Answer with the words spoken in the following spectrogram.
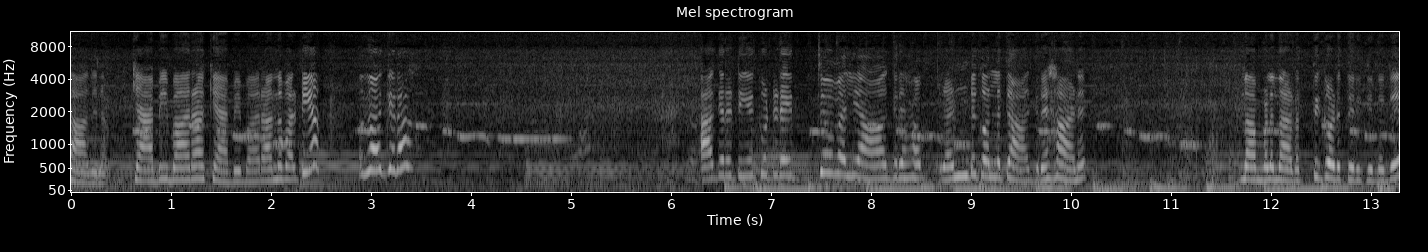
സാധനം. ക്യാബിബാര ക്യാബിബാര എന്ന് പറഞ്ഞ ഒന്ന് നോക്കിയടാ. ആഗ്രഹ ടീക്കുട്ടിയുടെ ഏറ്റവും വലിയ ആഗ്രഹം രണ്ട് കൊല്ലത്തെ ആഗ്രഹമാണ് നമ്മൾ നടത്തി കൊടുത്തിരിക്കുന്നത്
